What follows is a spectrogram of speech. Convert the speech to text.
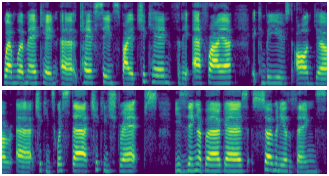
when we're making a KFC inspired chicken for the air fryer. It can be used on your uh, chicken twister, chicken strips, your zinger burgers, so many other things.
